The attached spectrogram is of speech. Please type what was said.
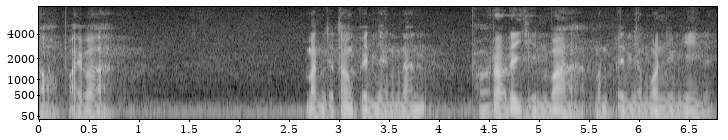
ต่อไปว่า มันจะต้องเป็นอย่างนั้น เพราะเราได้ยินว่ามันเป็นอย่างง้นอย่างนี้นะ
